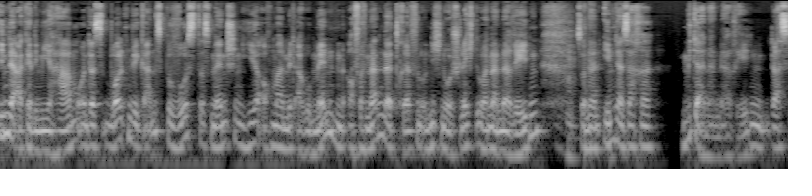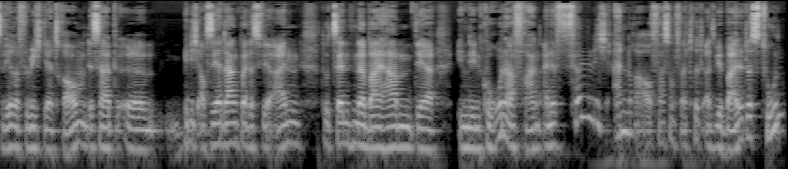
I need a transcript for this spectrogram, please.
in der Akademie haben. Und das wollten wir ganz bewusst, dass Menschen hier auch mal mit Argumenten aufeinandertreffen und nicht nur schlecht übereinander reden, mhm. sondern in der Sache miteinander reden. Das wäre für mich der Traum. Deshalb äh, bin ich auch sehr dankbar, dass wir einen Dozenten dabei haben, der in den Corona-Fragen eine völlig andere Auffassung vertritt, als wir beide das tun,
